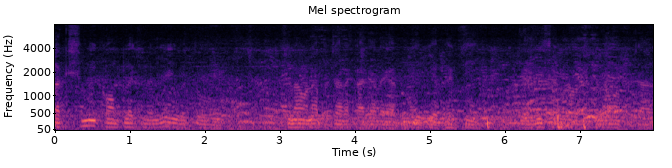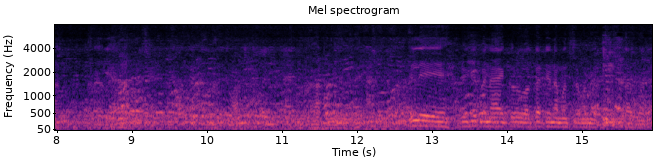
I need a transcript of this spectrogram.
ಲಕ್ಷ್ಮಿ ಕಾಂಪ್ಲೆಕ್ಸ್ನಲ್ಲಿ ಇವತ್ತು ಚುನಾವಣಾ ಪ್ರಚಾರ ಕಾರ್ಯಾಲಯ ಬಿ ಜೆ ಪಿ ಅಭ್ಯರ್ಥಿ ಜಗದೀಶ್ ಶೆಟ್ಟರ್ ಅವರ ಚುನಾವಣಾ ಪ್ರಚಾರ ಕಾರ್ಯಾಲಯ ಇಲ್ಲಿ ಬಿ ಜೆ ಪಿ ನಾಯಕರು ಒಗ್ಗಟ್ಟಿನ ಮಂತ್ರವನ್ನು ತಿಳಿಸ್ತಾ ಇದ್ದಾರೆ.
